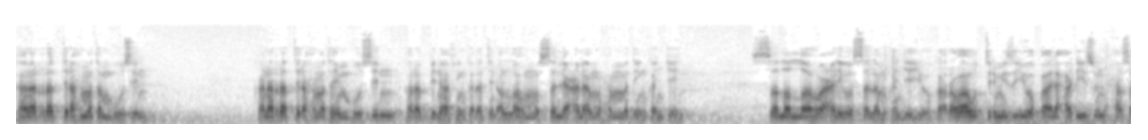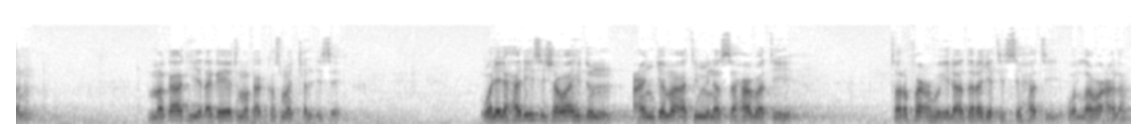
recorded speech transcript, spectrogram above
كان الرت رحمة بوسن كان الرت رحمة بوسن كربنا في كرتين اللهم صل على محمد كان جين صلى الله عليه وسلم كان جيوكا رواه الترمذي وقال حديث حسن مكاك يرقيت مكاك كسمة جلسة وللحديث شواهد عن جماعة من الصحابة ترفعه إلى درجة الصحة والله أعلم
